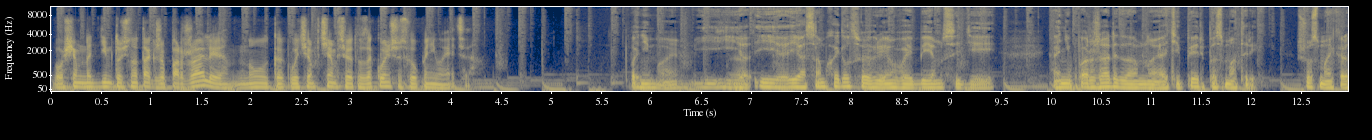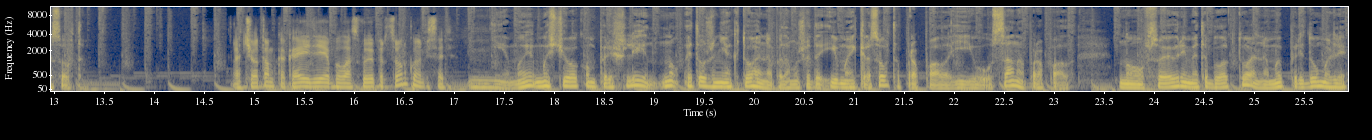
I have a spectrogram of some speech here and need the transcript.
В общем, над ним точно так же поржали. Ну, как бы чем, чем все это закончилось, вы понимаете. Понимаю. И, да. я, и я, я сам ходил в свое время в IBM с идеей. Они поржали надо мной, а теперь посмотри, что с Microsoft. А что там, какая идея была, свою операционку написать? Не, мы, мы с чуваком пришли, ну, это уже не актуально, потому что это и Microsoft пропало, и у Сана пропало. Но в свое время это было актуально. Мы придумали,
